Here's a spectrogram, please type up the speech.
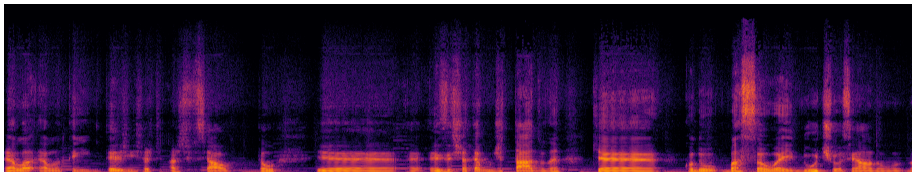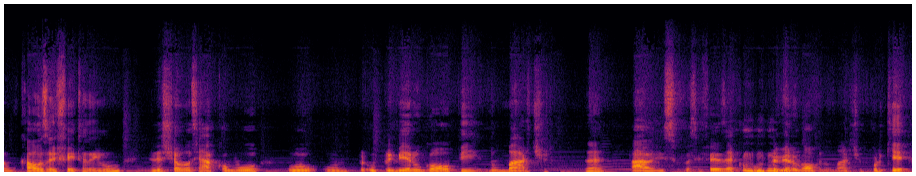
Ela, ela tem inteligência artificial. Então é, é, existe até um ditado, né? Que é quando uma ação é inútil, assim, ela não, não causa efeito nenhum, eles chamam assim, ah, como o, o, primeiro golpe num mártir, né? Ah, isso que você fez é como o primeiro golpe no Marte. Por quê?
